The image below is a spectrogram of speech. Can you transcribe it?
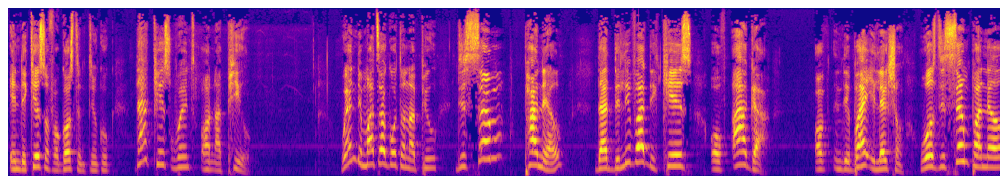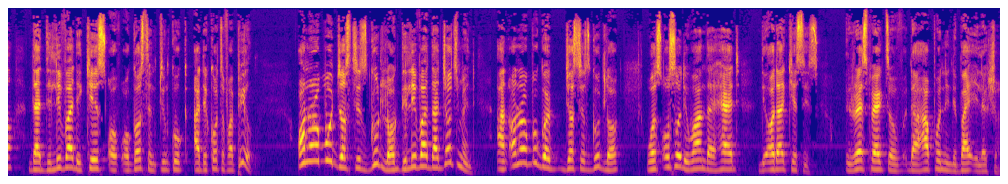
in the case of Augustine Tinku. That case went on appeal. When the matter got on appeal, the same panel that delivered the case of Aga of in the by-election was the same panel that delivered the case of Augustine Tinkook at the Court of Appeal. Honorable Justice Goodluck delivered that judgment, and Honorable Justice Goodluck was also the one that had the other cases in respect of that happened in the by-election.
